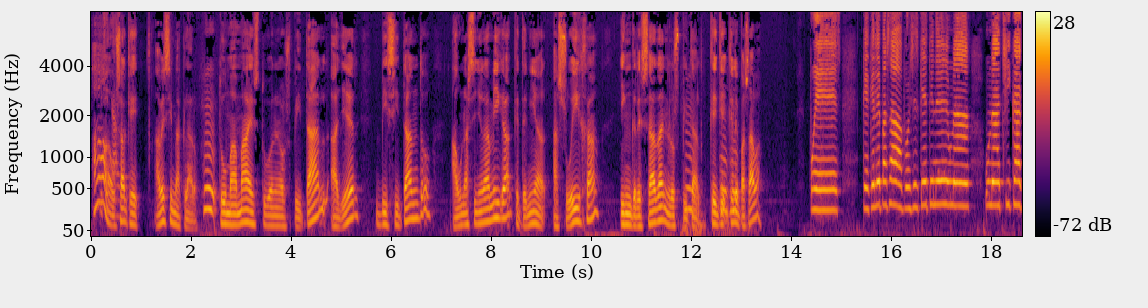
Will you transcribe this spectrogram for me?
ah, visitado. o sea que, a ver si me aclaro. Hmm. Tu mamá estuvo en el hospital ayer visitando a una señora amiga que tenía a su hija ingresada en el hospital. Hmm. ¿Qué, qué- qué le pasaba? Pues, ¿qué, ¿qué le pasaba? Pues es que tiene una, una chica,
